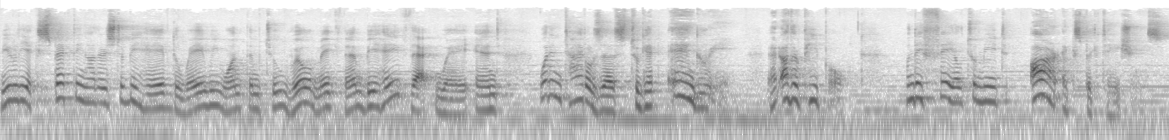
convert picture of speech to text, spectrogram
merely expecting others to behave the way we want them to will make them behave that way? And what entitles us to get angry at other people when they fail to meet our expectations.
